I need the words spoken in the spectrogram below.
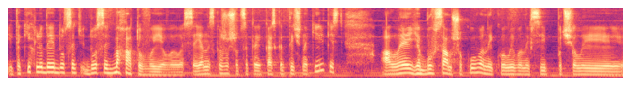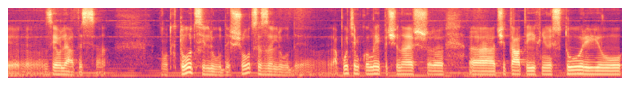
і таких людей досить, досить багато виявилося. Я не скажу, що це якась критична кількість, але я був сам шокований, коли вони всі почали е, з'являтися. От хто ці люди, що це за люди? А потім, коли починаєш е, е, читати їхню історію,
